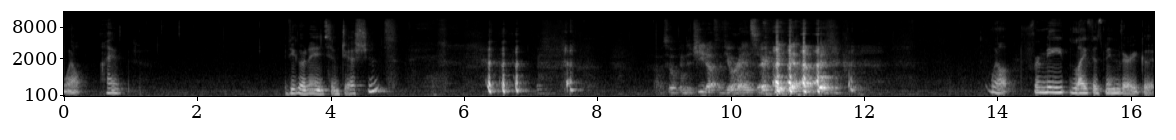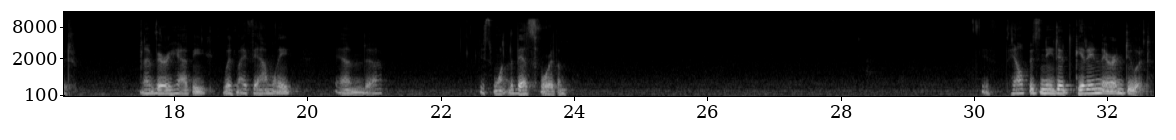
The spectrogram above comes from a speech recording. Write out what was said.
Well, I, have you got any suggestions? I was hoping to cheat off of your answer. Well, for me, life has been very good. I'm very happy with my family and uh, just want the best for them. Help is needed, get in there and do it.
